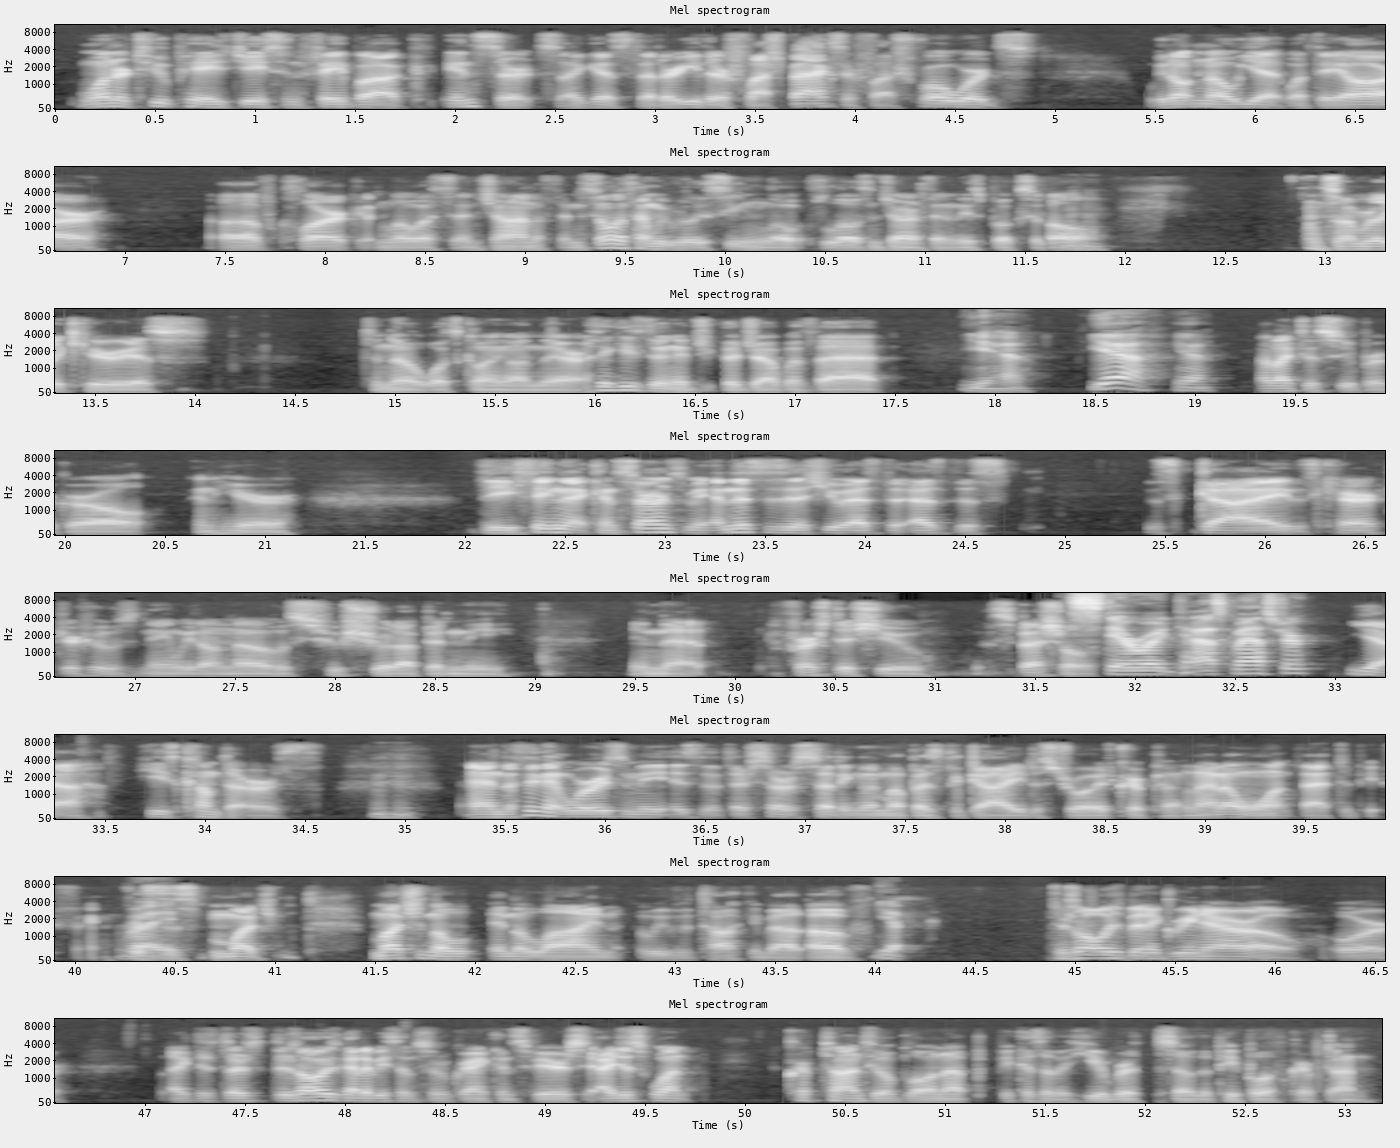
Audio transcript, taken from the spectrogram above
one or two page jason fabok inserts i guess that are either flashbacks or flash forwards we don't know yet what they are of clark and lois and jonathan it's the only time we've really seen Lo- lois and jonathan in these books at all mm-hmm. and so i'm really curious to know what's going on there i think he's doing a good job with that Yeah, yeah, yeah. I like the Supergirl in here. The thing that concerns me, and this is issue as the as this this guy, this character whose name we don't know, who's, who showed up in the in that first issue special. Steroid Taskmaster. Yeah, he's come to Earth. Mm-hmm. And the thing that worries me is that they're sort of setting him up as the guy who destroyed Krypton, and I don't want that to be a thing. Right. This is much, much in the in the line we've been talking about of Yep. There's always been a Green Arrow, or like there's there's, there's always got to be some sort of grand conspiracy. I just want Krypton to have blown up because of the hubris of the people of Krypton,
